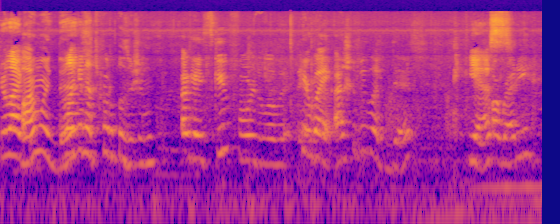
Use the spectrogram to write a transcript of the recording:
You're like, I'm like you're like in a turtle position. Okay, scoot forward a little bit. Here, wait. I should be like this Yes. already.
